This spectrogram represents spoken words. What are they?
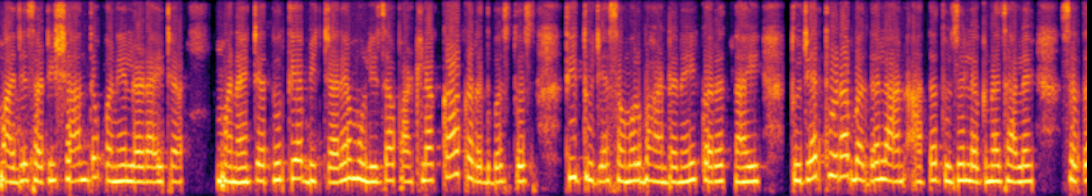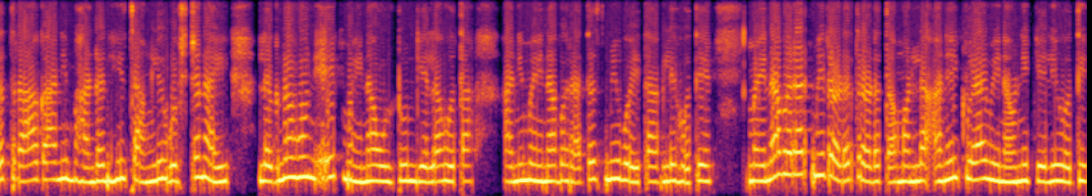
माझ्यासाठी शांतपणे लढायच्या. म्हणायच्या तू त्या बिचाऱ्या मुलीचा पाठलाग का करत बसतोस? ती तुझ्या समोर भांडणही करत नाही. तुझ्यात थोडा बदल आण. आता तुझं लग्न झालंय. सतत राग आणि भांडण ही चांगली गोष्ट नाही. लग्न होऊन एक महिना उलटून गेला होता आणि महिनाभरातच मी वैतागले होते. महिनाभरात मी रडत रडत अमनला अनेक वेळा विनवणी केली होती.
